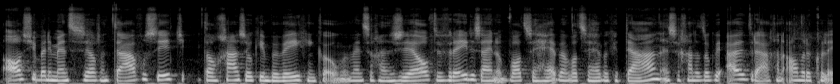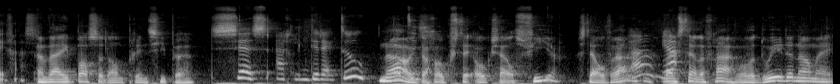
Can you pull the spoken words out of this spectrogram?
als je bij de mensen zelf aan tafel zit, dan gaan ze ook in beweging komen. Mensen gaan zelf tevreden zijn op wat ze hebben en wat ze hebben gedaan. En ze gaan het ook weer uitdragen aan andere collega's. En wij passen dan principe Zes eigenlijk direct toe. Nou, Dat ik is- dacht ook, ook zelfs vier. Stel vragen. Ja, ja. Wij stellen vragen. Maar wat doe je er nou mee?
